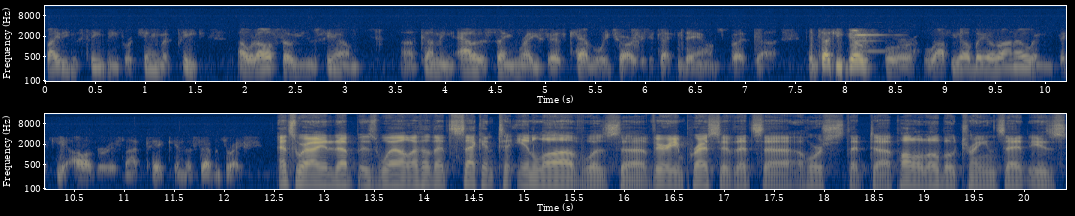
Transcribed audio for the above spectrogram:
Fighting Stevie for Kenny McPeek, I would also use him uh, coming out of the same race as Cavalry Charge at Kentucky Downs. But uh, Kentucky Ghost for Rafael Bejarano and Vicky Oliver is my pick in the seventh race. That's where I ended up as well. I thought that second to In Love was uh, very impressive. That's uh, a horse that uh, Paulo Lobo trains that is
